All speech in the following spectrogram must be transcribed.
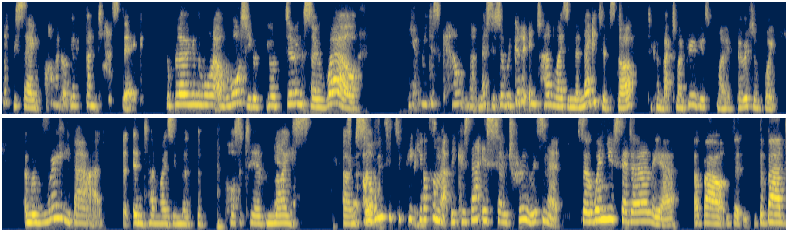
They'd be saying, oh my God, you're fantastic. You're blowing them all out of the water. You're, you're doing so well. Yet we discount that message. So we're good at internalizing the negative stuff, to come back to my previous, my original point, and we're really bad at internalizing the, the positive, nice. Um, so I wanted to pick you up on that because that is so true, isn't it? So when you said earlier about the, the bad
